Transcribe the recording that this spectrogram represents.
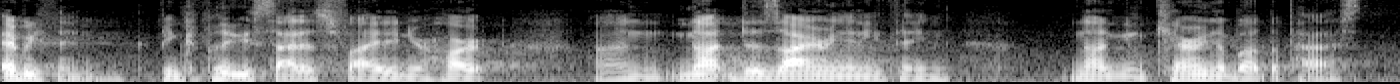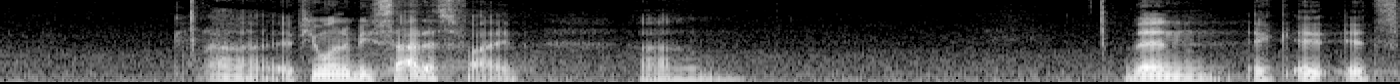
everything, being completely satisfied in your heart, uh, not desiring anything, not caring about the past. Uh, if you want to be satisfied, um, then it, it, it's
